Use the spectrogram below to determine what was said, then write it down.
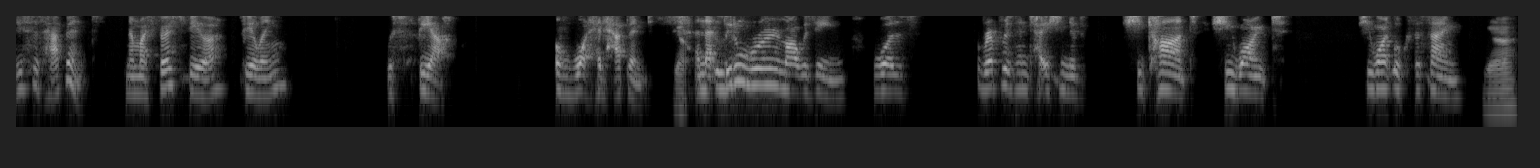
this has happened. Now my first fear feeling was fear of what had happened. Yeah. And that little room I was in was representation of she can't, she won't, she won't look the same. Yeah.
